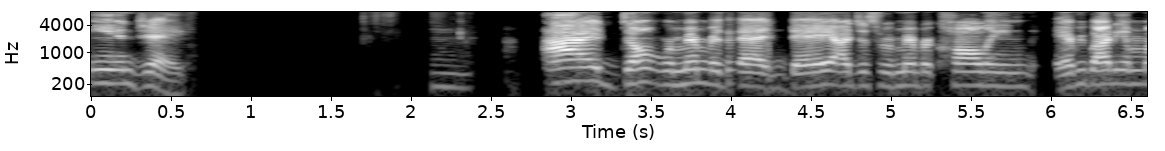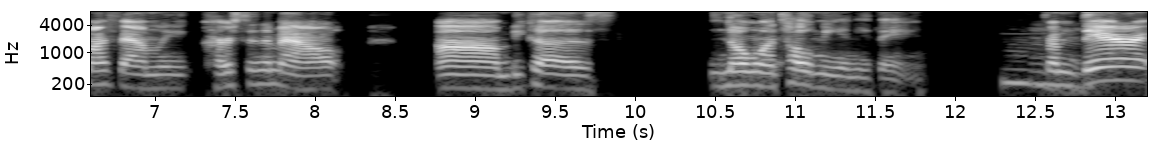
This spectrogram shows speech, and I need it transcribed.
E and J. Mm. I don't remember that day. I just remember calling everybody in my family, cursing them out, um, because no one told me anything. Mhm. From Mhm. there,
